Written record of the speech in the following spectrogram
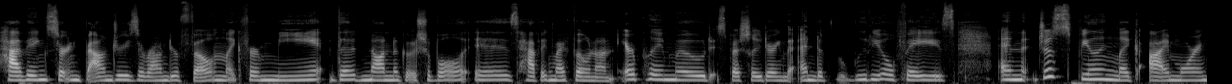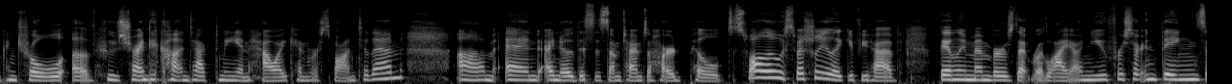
having certain boundaries around your phone. Like for me, the non negotiable is having my phone on airplane mode, especially during the end of the luteal phase, and just feeling like I'm more in control of who's trying to contact me and how I can respond to them. Um, and I know this is sometimes a hard pill to swallow, especially like if you have family members that rely on you for certain things.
